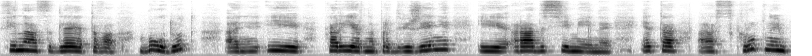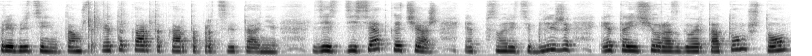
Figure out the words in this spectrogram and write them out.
финансы для этого будут, и карьерное продвижение, и радость семейная. Это а, с крупным приобретением, потому что эта карта, карта процветания. Здесь десятка чаш. Это, посмотрите, ближе. Это еще раз говорит о том, что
